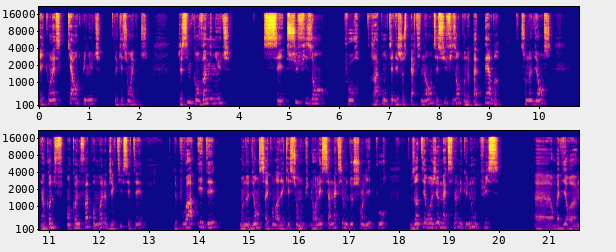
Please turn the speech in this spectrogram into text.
et qu'on laisse 40 minutes de questions-réponses. J'estime qu'en 20 minutes, c'est suffisant pour raconter des choses pertinentes, c'est suffisant pour ne pas perdre son audience. Et encore une, fois, pour moi, l'objectif, c'était de pouvoir aider mon audience à répondre à des questions. Donc, leur laisser un maximum de champ libre pour nous interroger au maximum et que nous, on puisse, on va dire, euh,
